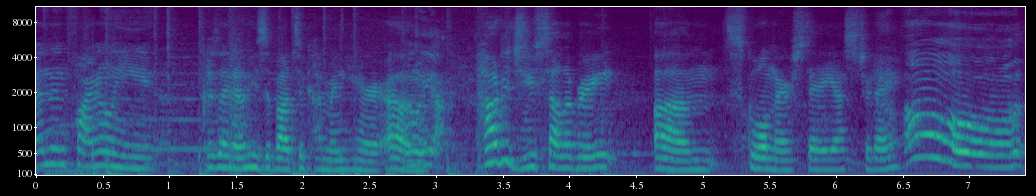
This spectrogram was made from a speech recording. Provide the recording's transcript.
and then finally, because I know he's about to come in here. Um, Oh, yeah. How did you celebrate um, School Nurse Day yesterday? Oh,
